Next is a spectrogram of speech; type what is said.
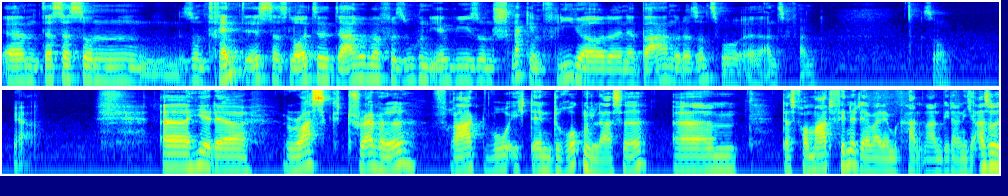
ähm, dass das so ein, so ein Trend ist, dass Leute darüber versuchen, irgendwie so einen Schnack im Flieger oder in der Bahn oder sonst wo äh, anzufangen. So. Ja. Äh, hier der Rusk Travel fragt, wo ich denn drucken lasse. Ähm, das Format findet er bei dem bekannten Anbieter nicht. Also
